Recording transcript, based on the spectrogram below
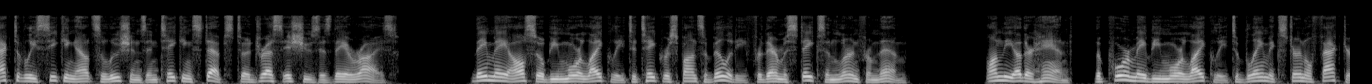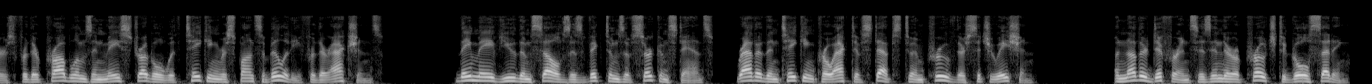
actively seeking out solutions and taking steps to address issues as they arise. They may also be more likely to take responsibility for their mistakes and learn from them. On the other hand, the poor may be more likely to blame external factors for their problems and may struggle with taking responsibility for their actions. They may view themselves as victims of circumstance, rather than taking proactive steps to improve their situation. Another difference is in their approach to goal setting.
